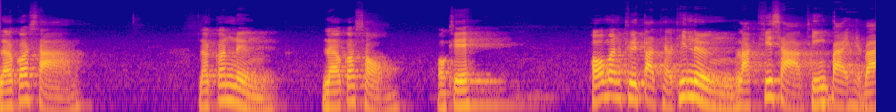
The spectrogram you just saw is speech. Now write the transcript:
แล้วก็สามแล้วก็หนึ่งแล้วก็สองโอเค เพราะมันคือตัดแถวที่หนึ่งหลักที่สามทิ้งไปเห็นปะ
